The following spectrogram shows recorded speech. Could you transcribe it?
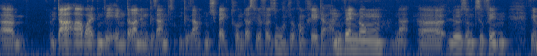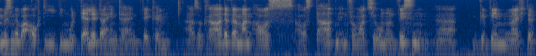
Ähm, und da arbeiten wir eben dran im gesamten, Spektrum, dass wir versuchen, für konkrete Anwendungen eine äh, Lösung zu finden. Wir müssen aber auch die, die Modelle dahinter entwickeln. Also gerade wenn man aus, aus Daten, Informationen und Wissen äh, gewinnen möchte,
